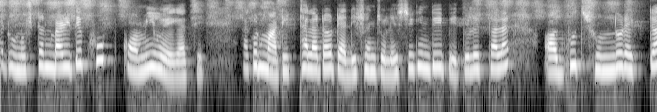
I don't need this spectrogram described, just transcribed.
বাট অনুষ্ঠান বাড়িতে খুব কমই হয়ে গেছে। এখন মাটির থালাটাও ট্র্যাডিশন চলে এসছে, কিন্তু এই পেতলের থালা অদ্ভুত সুন্দর একটা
